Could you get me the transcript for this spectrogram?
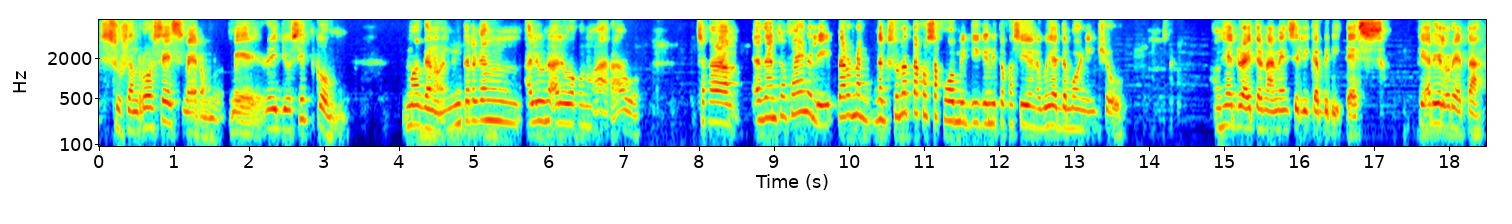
Susan Roses, merong may radio sitcom mga ganon. Yung talagang aliw na aliw ako nung araw. Tsaka, and then so finally, pero nag, nagsulat ako sa comedy, ganito kasi yun, we had the morning show. Ang head writer namin si Lika Benitez. Kay Ariel Oreta.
